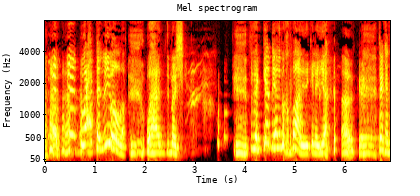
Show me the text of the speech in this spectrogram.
واحتل اي والله. وهدمش. ذكرني هذه بأخباري ذيك الأيام. أوكي. فكنت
